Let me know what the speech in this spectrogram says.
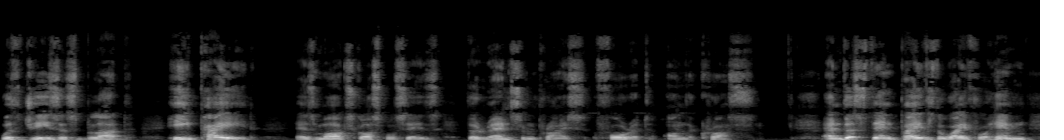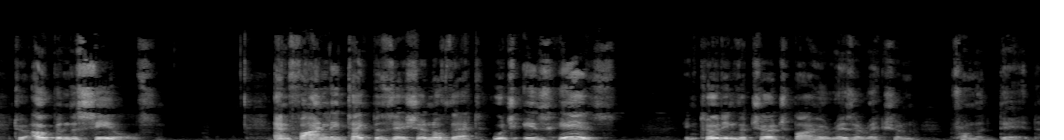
with Jesus' blood. He paid, as Mark's gospel says, the ransom price for it on the cross. And this then paves the way for him to open the seals and finally take possession of that which is his, including the church by her resurrection from the dead.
